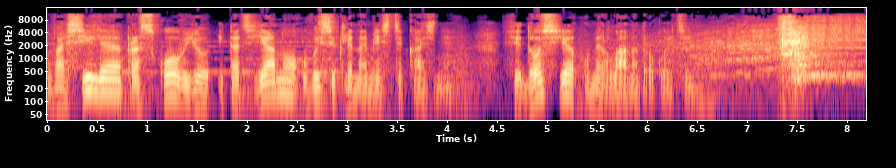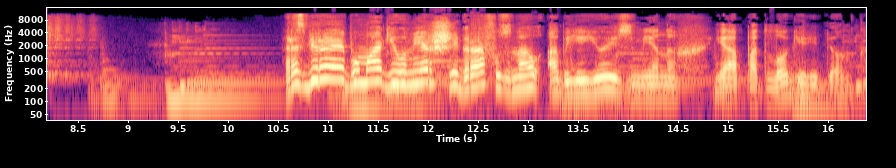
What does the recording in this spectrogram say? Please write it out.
Василия, Просковью и Татьяну высекли на месте казни. Федосья умерла на другой день. Разбирая бумаги умершей, граф узнал об ее изменах и о подлоге ребенка.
